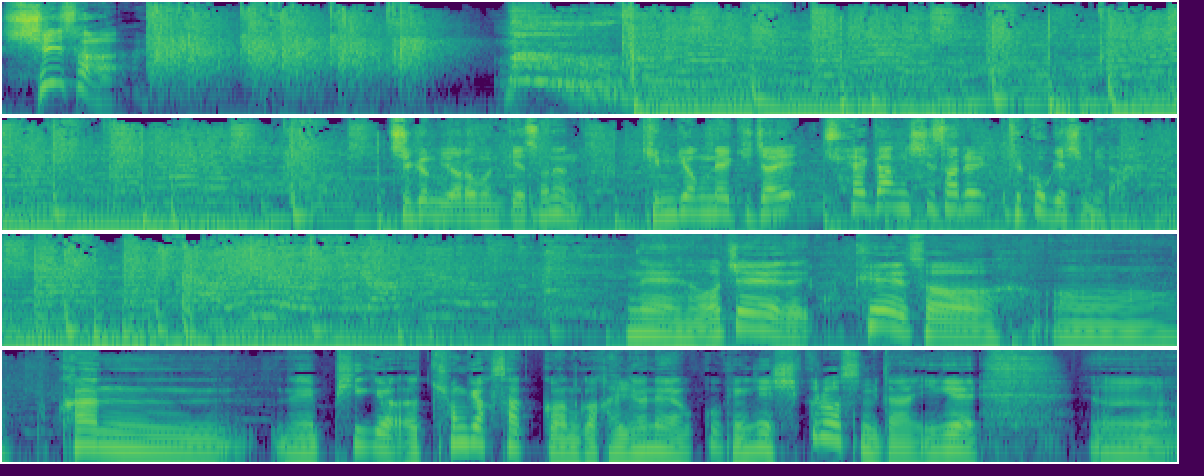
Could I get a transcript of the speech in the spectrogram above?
시사 지금 여러분께서는 김경래 기자의 최강 시사를 듣고 계십니다. 네, 어제 국회에서 어, 북한의 피격 총격 사건과 관련해 갖고 굉장히 시끄러웠습니다. 이게 어,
